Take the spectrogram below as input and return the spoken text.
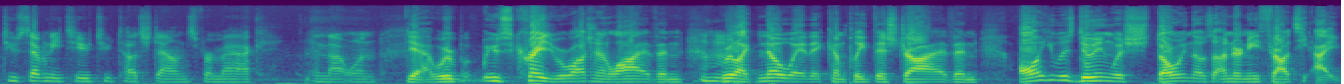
272, two touchdowns for Mac in that one. Yeah, we were, it was crazy. We were watching it live, and Mm-hmm. we were like, "No way they complete this drive." And all he was doing was throwing those underneath routes. He, I,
